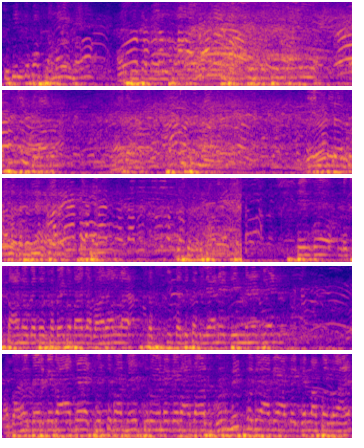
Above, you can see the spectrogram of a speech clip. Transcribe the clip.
क्योंकि इनके पास समय है और समय अनुसार इस अंदाज में खेलते फ़िलहाल इसमें गुलाब और किसी ने गेम को रोकने में भी सफल जैसे को नुकसान होगा तो सभी बताएगा बहरहाल सब्सिट्यूट अभी तक लिया नहीं टीम मैनेजमेंट और बहुत देर के बाद फिर से बार मैच शुरू होने के बाद अब गुरमीत को भी आगे आके खेलना पड़ रहा है।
